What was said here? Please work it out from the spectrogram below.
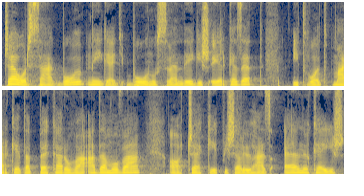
Csehországból még egy bónusz vendég is érkezett, itt volt Marketa Pekarová Adamová, a cseh képviselőház elnöke is,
